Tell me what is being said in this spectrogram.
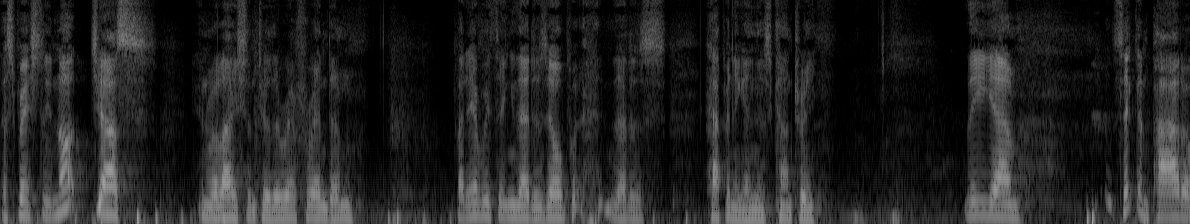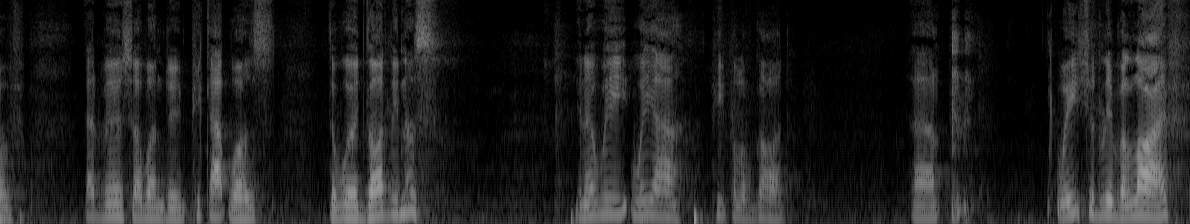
especially not just in relation to the referendum, but everything that is, that is happening in this country. The, um, second part of that verse I wanted to pick up was the word godliness. You know, we, we are people of God. Um, we should live a life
